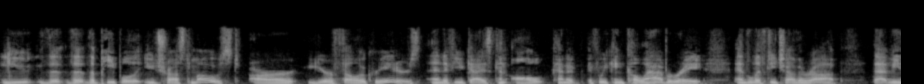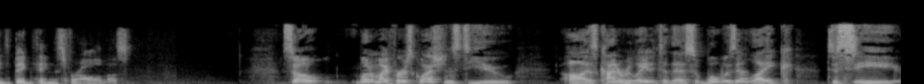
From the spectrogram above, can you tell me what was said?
you the, the the people that you trust most are your fellow creators, and if you guys can all kind of if we can collaborate and lift each other up, that means big things for all of us. So, one of my first questions to you uh, is kind of related to this. What was it like to see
